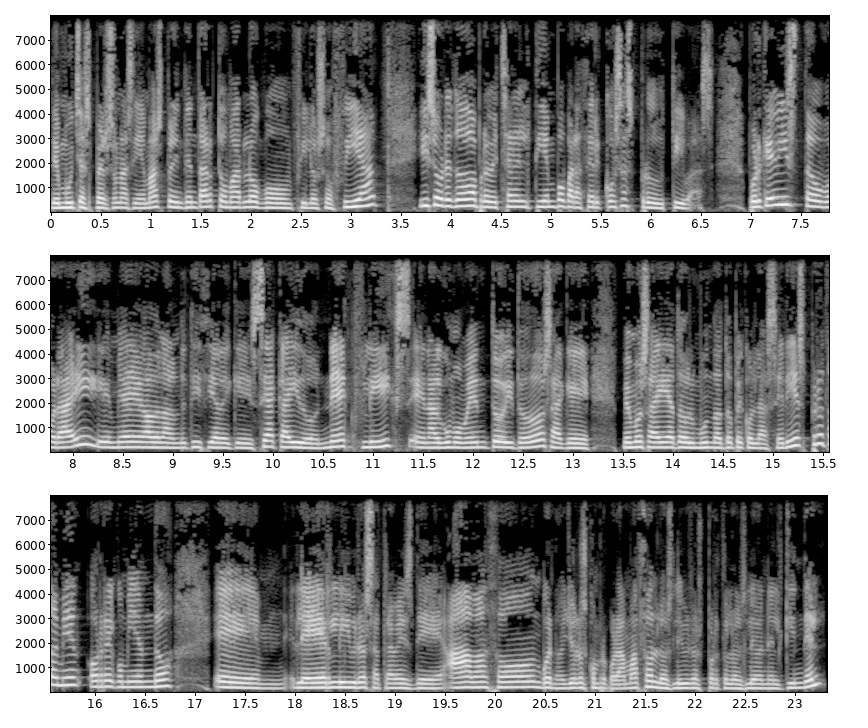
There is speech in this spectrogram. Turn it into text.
de muchas personas y demás, pero intentar tomarlo con filosofía y sobre todo aprovechar el tiempo para hacer cosas productivas. Porque he visto por ahí que me ha llegado la noticia de que se ha caído Netflix en algún momento y todo, o sea que vemos ahí a todo el mundo a tope con las series, pero también os recomiendo eh, leer libros a través de Amazon, bueno, yo los compro por Amazon, los libros porque los leo en el Kindle,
